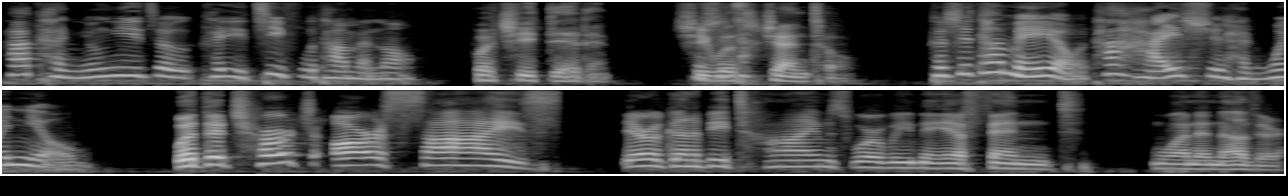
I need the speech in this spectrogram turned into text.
他很容易就可以欺负他们哦。 but she didn't. She Yes, was gentle. 可是他没有，他还是很温柔。 With the church our size, there are going to be times where we may offend one another.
